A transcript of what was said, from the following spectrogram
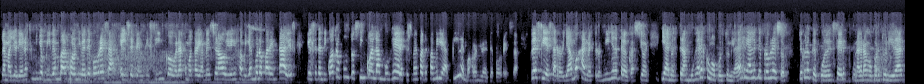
la mayoría de nuestros niños viven bajo los niveles de pobreza, el 75, ¿verdad? Como te había mencionado, viven en familias monoparentales y el 74.5 de las mujeres que son jefas de familia viven bajo los niveles de pobreza. Entonces, si desarrollamos a nuestros niños de la educación y a nuestras mujeres con oportunidades reales de progreso, yo creo que puede ser una gran oportunidad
